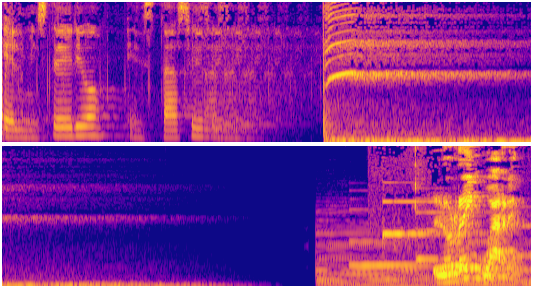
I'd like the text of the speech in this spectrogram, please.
El misterio está servido. Lorraine Warren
